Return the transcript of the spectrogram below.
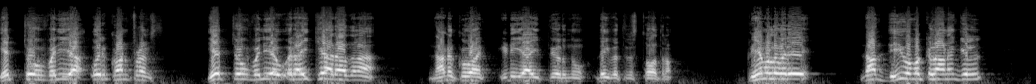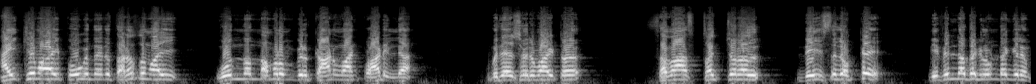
ഏറ്റവും വലിയ ഒരു കോൺഫറൻസ് ഏറ്റവും വലിയ ഒരു ഐക്യാരാധന നടക്കുവാൻ ഇടയായി തീർന്നു ദൈവത്തിന് സ്തോത്രം. പ്രിയമുള്ളവരെ നാം ദൈവമക്കളാണെങ്കിൽ ഐക്യമായി പോകുന്നതിന് തടസ്സമായി ഒന്നും നമ്മുടെ മുമ്പിൽ കാണുവാൻ പാടില്ല. ഉപദേശപരമായിട്ട് സഭാ സ്ട്രക്ചറൽ ബേസിലൊക്കെ വിഭിന്നതകളുണ്ടെങ്കിലും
